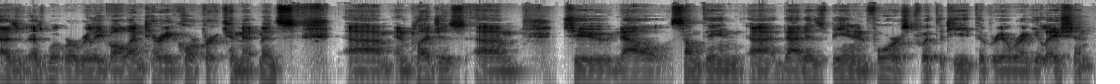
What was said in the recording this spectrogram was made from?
as, as what were really voluntary corporate commitments um, and pledges um, to now something uh, that is being enforced with the teeth of real regulation.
